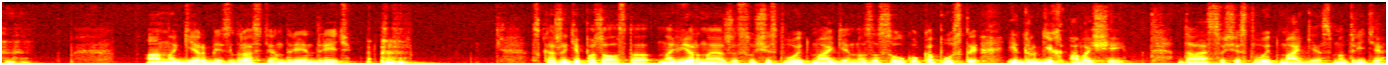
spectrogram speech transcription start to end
Анна Герби. Здравствуйте, Андрей Андреевич. Скажите, пожалуйста, наверное же существует магия на засолку капусты и других овощей? Да, существует магия. Смотрите,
